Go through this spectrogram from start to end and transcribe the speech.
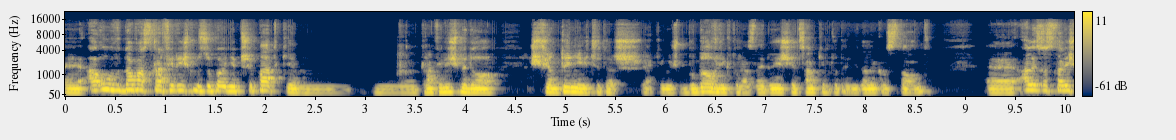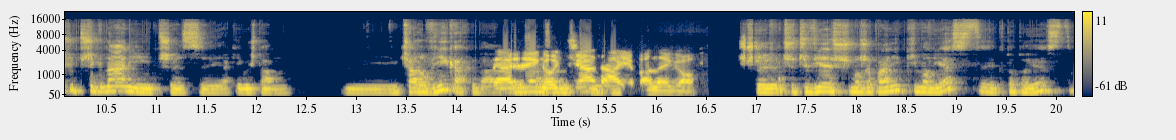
e, a u- do Was trafiliśmy zupełnie przypadkiem. M, Trafiliśmy do świątyni, czy też jakiegoś budowli, która znajduje się całkiem tutaj niedaleko stąd. E, ale zostaliśmy przygnani przez jakiegoś tam mm, czarownika chyba. Starego dziada jebanego. Czy, czy, czy wiesz może pani, kim on jest? Kto to jest? E,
